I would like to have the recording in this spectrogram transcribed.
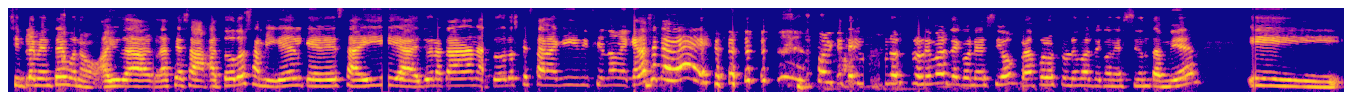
simplemente, bueno, ayuda, gracias a, todos, a Miguel que está ahí, a Jonathan, a todos los que están aquí diciéndome que no se te ve, porque tengo unos problemas de conexión, para por los problemas de conexión también. Y,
